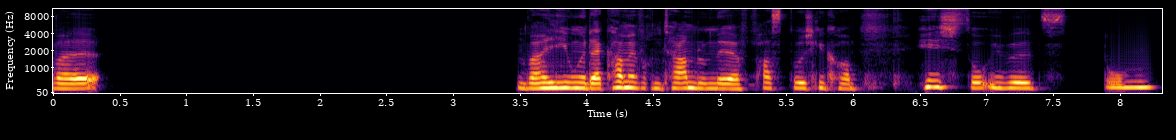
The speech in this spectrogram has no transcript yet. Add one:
Weil. Weil, Junge, da kam einfach ein Tarnblumen, der wäre fast durchgekommen. Ich so übelst dumm.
